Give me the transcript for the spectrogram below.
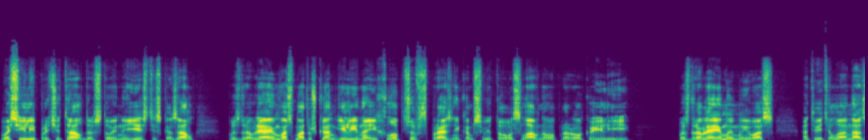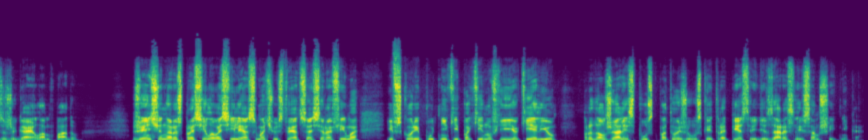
Василий прочитал «Достойно есть» и сказал — Поздравляем вас, матушка Ангелина, и хлопцев с праздником святого славного пророка Илии. Поздравляем и мы вас, — ответила она, зажигая лампаду. Женщина расспросила Василия о самочувствии отца Серафима, и вскоре путники, покинув ее келью, продолжали спуск по той же узкой тропе среди зарослей самшитника.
